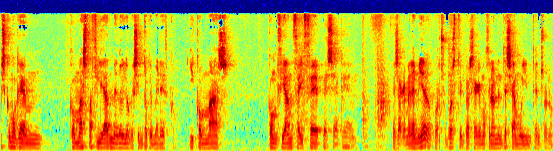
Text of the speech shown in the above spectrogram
es como que mm, con más facilidad me doy lo que siento que merezco y con más confianza y fe, pese a que, pese a que me dé miedo, por supuesto, y pese a que emocionalmente sea muy intenso, ¿no?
